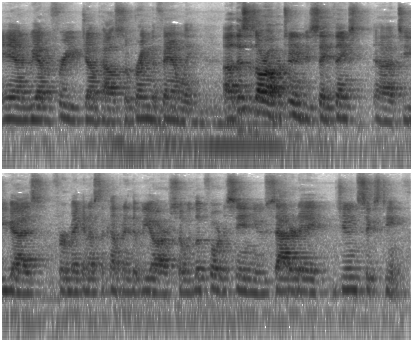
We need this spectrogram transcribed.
And we have a free jump house, so bring the family. Uh, this is our opportunity to say thanks uh, to you guys for making us the company that we are. So we look forward to seeing you Saturday, June 16th.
